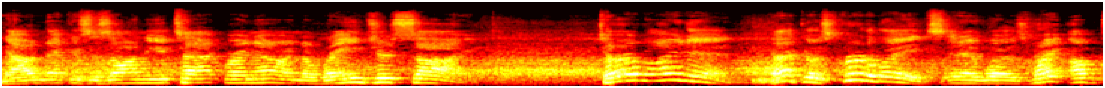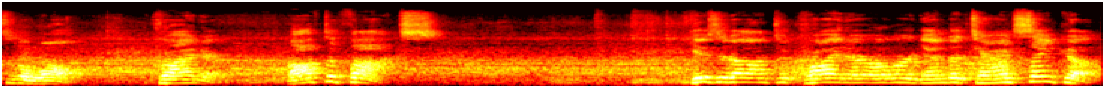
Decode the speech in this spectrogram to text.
Now Necas is on the attack right now on the Rangers side. Turbine That goes through the legs, and it was right up to the wall. Kreider off to Fox. Gives it on to Kreider over again to Tarasenko.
